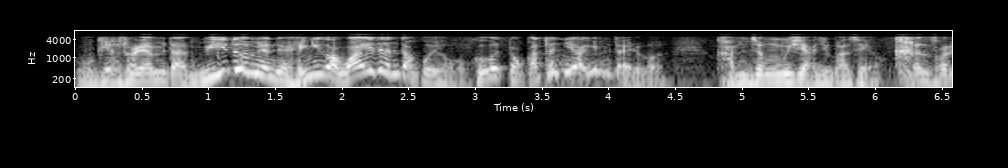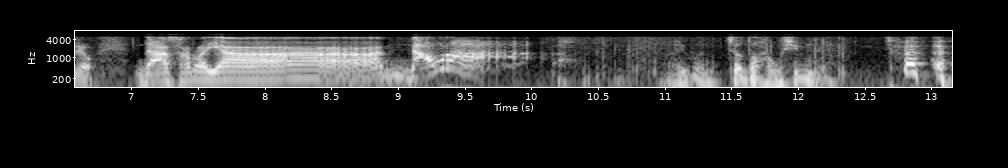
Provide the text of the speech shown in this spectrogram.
우견소리 합니다. 믿으면 행위가 와야 된다고요. 그거 똑같은 이야기입니다, 여러분. 감정 무시하지 마세요. 큰 소리로, 나사로야, 나오라! 아, 이건 저도 하고 싶네.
